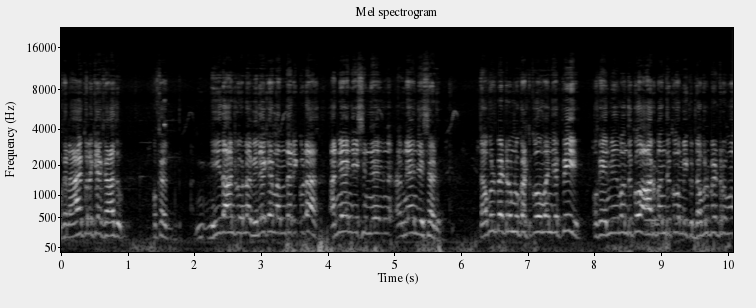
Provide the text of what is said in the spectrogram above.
ఒక నాయకులకే కాదు ఒక మీ దాంట్లో ఉన్న విలేకరులందరికీ కూడా అన్యాయం చేసింది అన్యాయం చేశాడు. డబుల్ బెడ్రూమ్ కట్టుకోమని చెప్పి ఒక ఎనిమిది మందికో ఆరు మందికో మీకు డబుల్ బెడ్రూమ్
